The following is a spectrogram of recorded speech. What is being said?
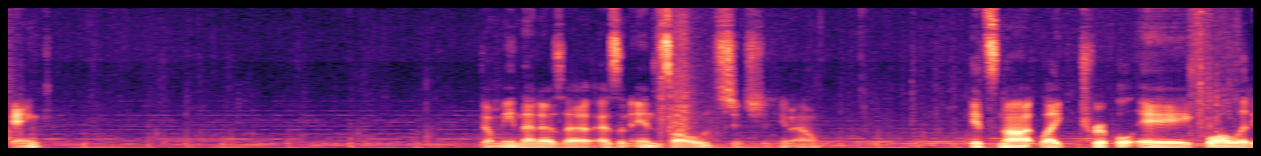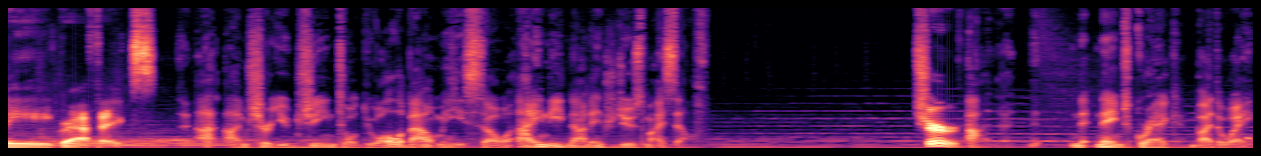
jank. Don't mean that as a as an insult. It's just, you know, it's not like triple A quality graphics. I- I'm sure Eugene told you all about me, so I need not introduce myself. Sure. Uh, name's Greg, by the way.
